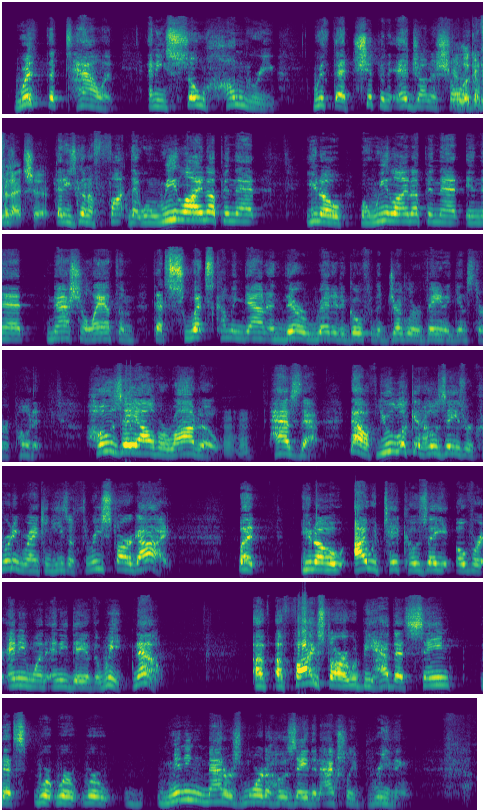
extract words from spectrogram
with the talent and he's so hungry with that chip and edge on his shoulder. looking for that chip. That he's going to find that when we line up in that, you know, when we line up in that in that national anthem, that sweat's coming down and they're ready to go for the jugular vein against their opponent. Jose Alvarado Mm-hmm. has that. Now, if you look at Jose's recruiting ranking, he's a three-star guy. But, you know, I would take Jose over anyone any day of the week. Now, a, a five star would be have that same that's where, we're winning matters more to Jose than actually breathing.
